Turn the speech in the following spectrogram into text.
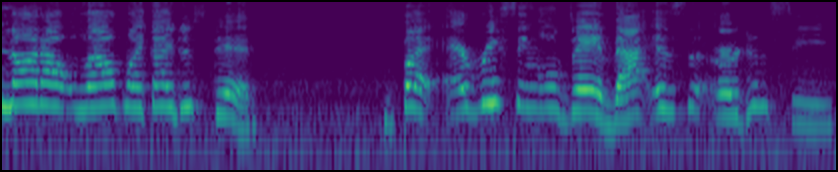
not out loud like I just did, but every single day, that is the urgency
